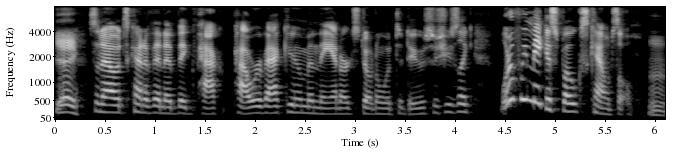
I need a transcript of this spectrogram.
Yay. So now it's kind of in a big pack power vacuum, and the Anarchs don't know what to do. So she's like, "What if we make a spokes council? Hmm.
